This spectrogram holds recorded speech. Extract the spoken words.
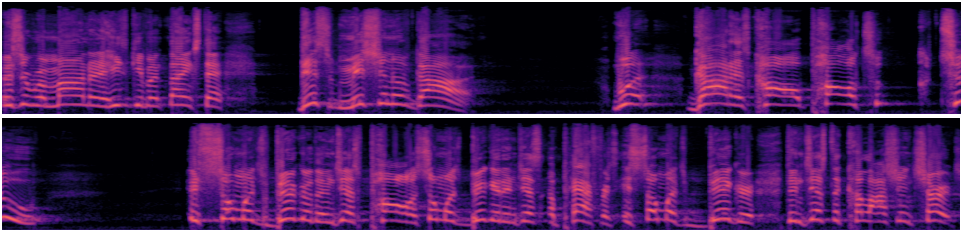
It's a reminder that he's giving thanks that this mission of God, what God has called Paul to, to is so much bigger than just Paul. It's so much bigger than just Epaphras. It's so much bigger than just the Colossian church.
